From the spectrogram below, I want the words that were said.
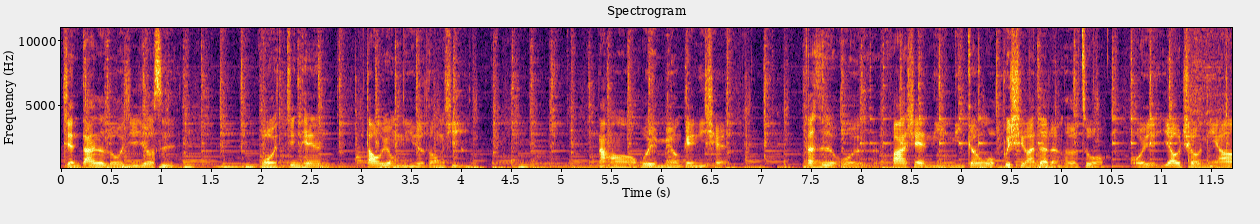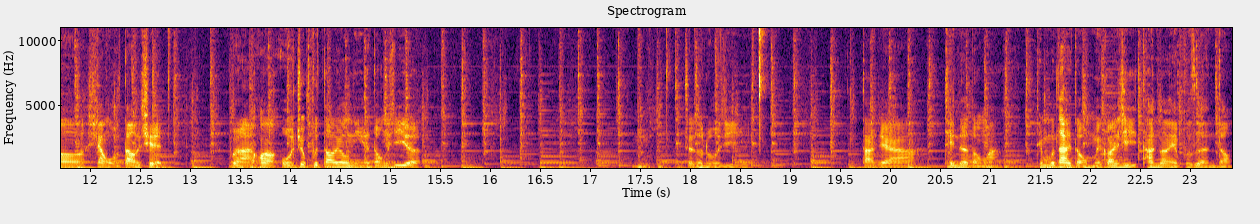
简单的逻辑就是，我今天盗用你的东西，然后我也没有给你钱，但是我发现你你跟我不喜欢的人合作，我要求你要向我道歉。不然的话，我就不盗用你的东西了。嗯，这个逻辑大家听得懂吗？听不太懂没关系，团长也不是很懂。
